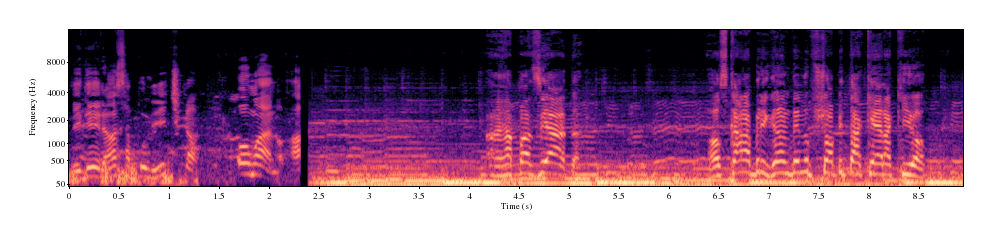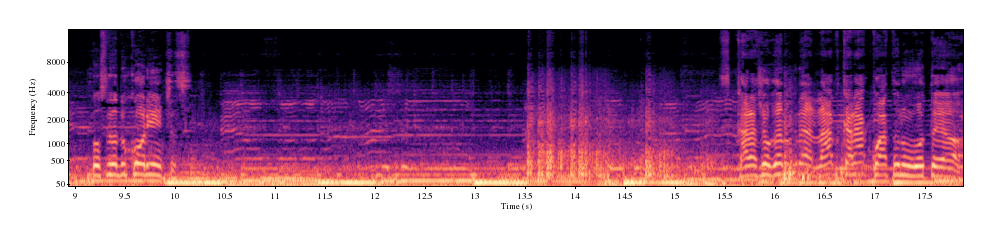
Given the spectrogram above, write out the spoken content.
Liderança política. Ô, mano, Aí, rapaziada. Olha os caras brigando dentro do shopping Itaquera aqui, ó. Torcida do Corinthians. Os caras jogando granada, cara a quatro no outro aí, ó.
